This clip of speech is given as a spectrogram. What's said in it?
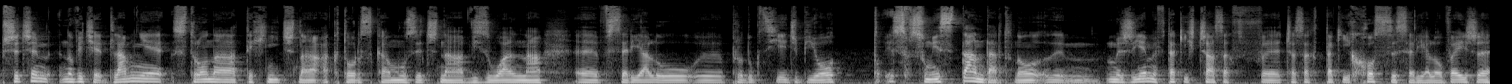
Przy czym, no wiecie, dla mnie strona techniczna, aktorska, muzyczna, wizualna e, w serialu e, produkcji HBO to jest w sumie standard. No, my żyjemy w takich czasach, w czasach takiej hossy serialowej, że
